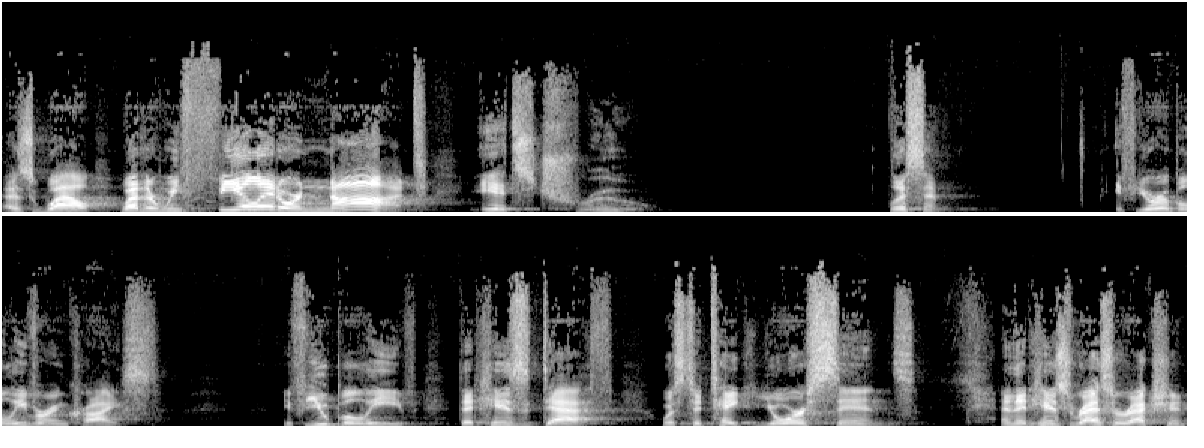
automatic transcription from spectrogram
as well. Whether we feel it or not, it's true. Listen, if you're a believer in Christ, if you believe that his death was to take your sins, and that his resurrection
